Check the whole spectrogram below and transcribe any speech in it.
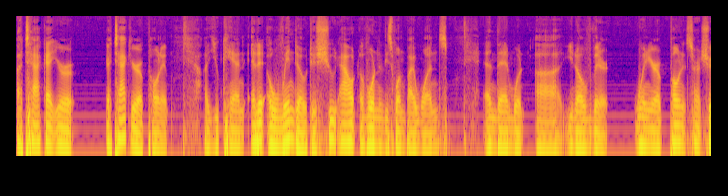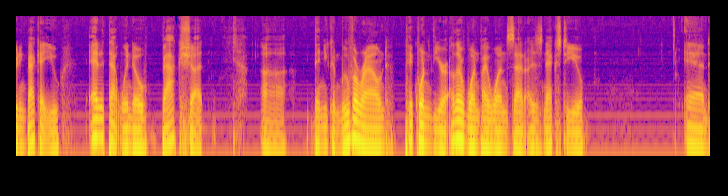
attack at your attack your opponent, uh, you can edit a window to shoot out of one of these one by ones, and then when uh, you know there when your opponent starts shooting back at you, edit that window back shut. Uh, then you can move around, pick one of your other one by ones that is next to you, and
